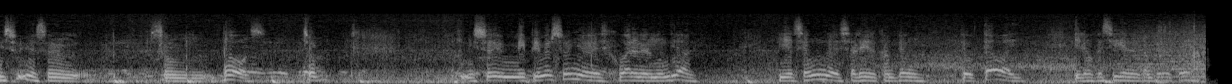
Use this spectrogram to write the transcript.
Mis sueños son, dos. Mi, primer sueño es jugar en el Mundial. Y el segundo es salir campeón de octava y, y los que siguen el campeonato.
